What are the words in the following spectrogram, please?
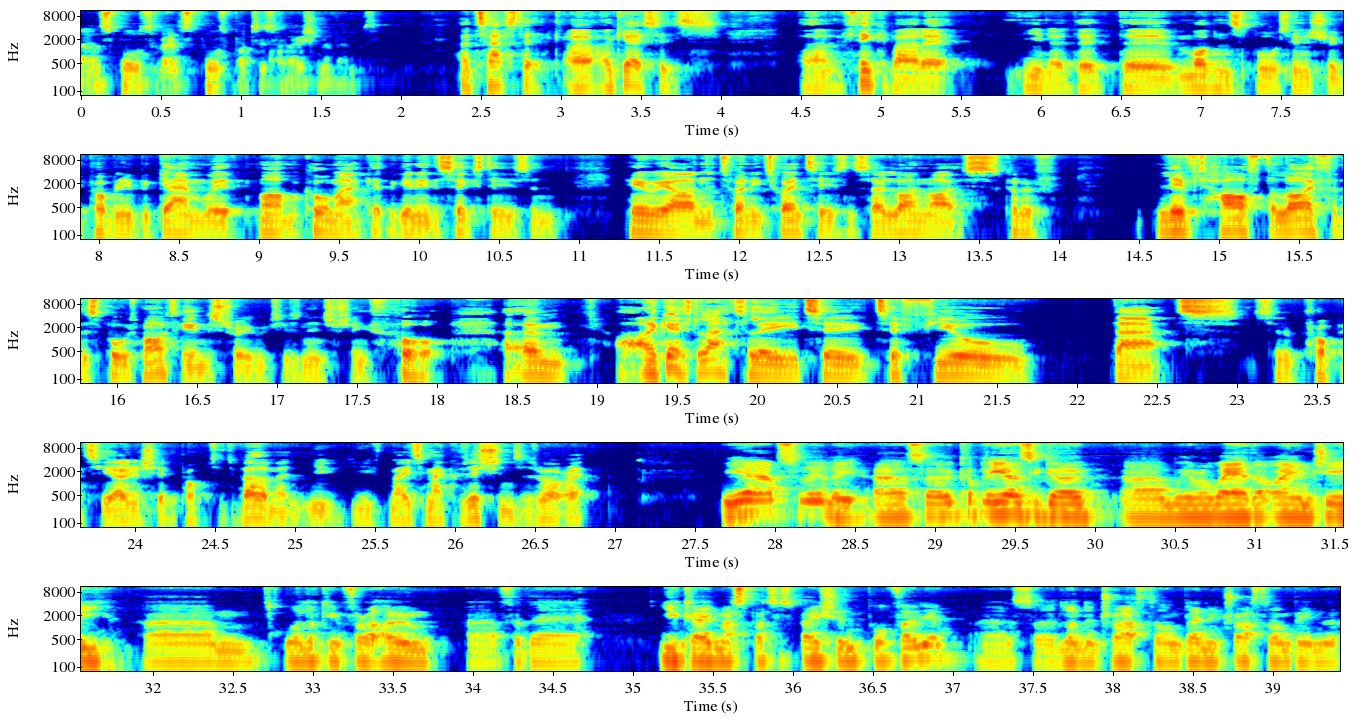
uh, sports events, sports participation events. Fantastic. Uh, I guess it's, if you think about it, you know, the, the modern sports industry probably began with Mark McCormack at the beginning of the 60s, and here we are in the 2020s. And so Limelight's kind of lived half the life of the sports marketing industry, which is an interesting thought. Um, I guess latterly to to fuel that sort of property ownership, property development, you, have made some acquisitions as well, right? Yeah, absolutely. Uh, so a couple of years ago, um, we were aware that IMG um, were looking for a home uh, for their UK mass participation portfolio. Uh, so London Triathlon, Blenheim Triathlon being the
